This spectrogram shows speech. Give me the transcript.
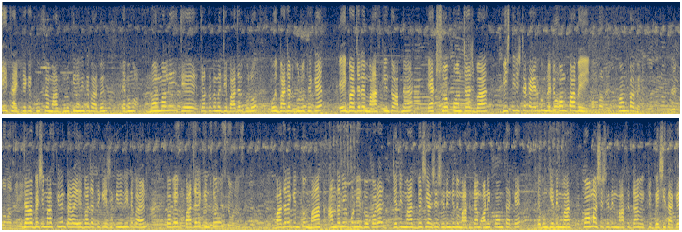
এই সাইড থেকে খুচরা মাছগুলো কিনে নিতে পারবেন এবং নর্মালি যে চট্টগ্রামের যে বাজারগুলো ওই বাজারগুলো থেকে এই বাজারে মাছ কিন্তু আপনারা একশো পঞ্চাশ বা বিশ তিরিশ টাকা এরকম রেটে কম পাবেই। কম পাবে। পাবেন যারা বেশি মাছ কিনেন তারা এই বাজার থেকে এসে কিনে নিতে পারেন। তবে বাজারে কিন্তু বাজারে কিন্তু মাছ আমদানির উপর নির্ভর করে। যেদিন মাছ বেশি আসে, সেদিন কিন্তু মাছের দাম অনেক কম থাকে এবং যেদিন মাছ কম আসে, সেদিন মাছের দাম একটু বেশি থাকে।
